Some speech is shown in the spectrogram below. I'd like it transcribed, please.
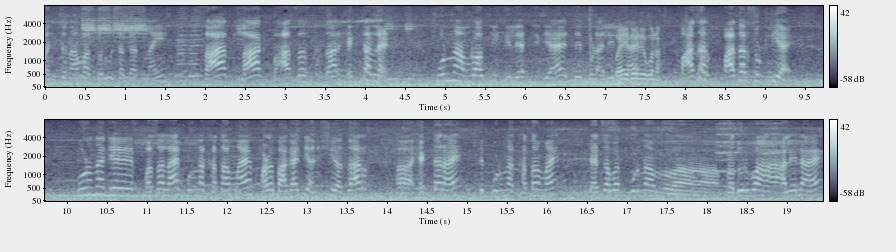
पंचनामा करू शकत नाही. सात लाख बासष्ट हजार हेक्टर लँड पूर्ण अमरावती जिल्ह्यातली जी आहे ते बुडालेली आहे. बाजार बाजार सुटली आहे. पूर्ण जे फसल आहे पूर्ण खतम आहे. फळबागायती ऐंशी हजार हेक्टर आहे ते पूर्ण खतम आहे. त्याच्यावर पूर्ण प्रदुर्भ प्रादुर्भाव आलेला आहे.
